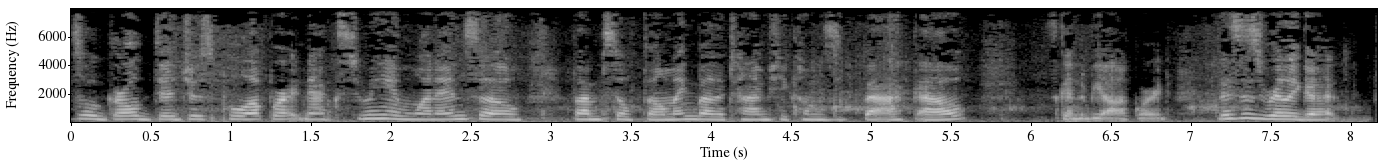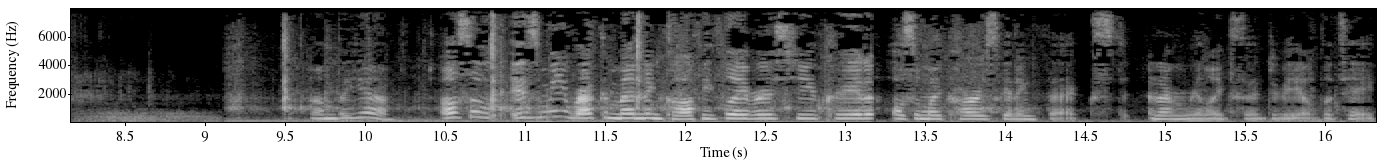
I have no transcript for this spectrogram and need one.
so a girl did just pull up right next to me and went in, so if I'm still filming by the time she comes back out, it's gonna be awkward. This is really good. Um, but yeah. Also, is me recommending coffee flavors to you creative? Also, my car is getting fixed, and I'm really excited to be able to take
